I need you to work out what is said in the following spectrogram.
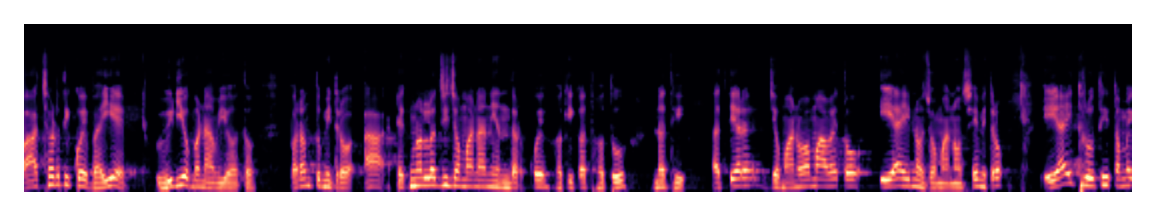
પાછળથી કોઈ ભાઈએ વીડિયો બનાવ્યો હતો. પરંતુ મિત્રો, આ ટેકનોલોજી જમાનાની અંદર કોઈ હકીકત હોતું નથી. અત્યારે જે માનવામાં આવે તો એઆઈનો જમાનો છે. મિત્રો એઆઈ થ્રુથી તમે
